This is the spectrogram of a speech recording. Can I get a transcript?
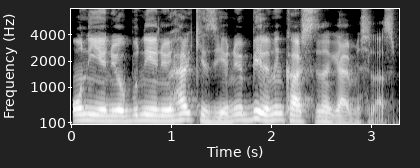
onu yeniyor, bunu yeniyor, herkesi yeniyor. Birinin karşısına gelmesi lazım.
